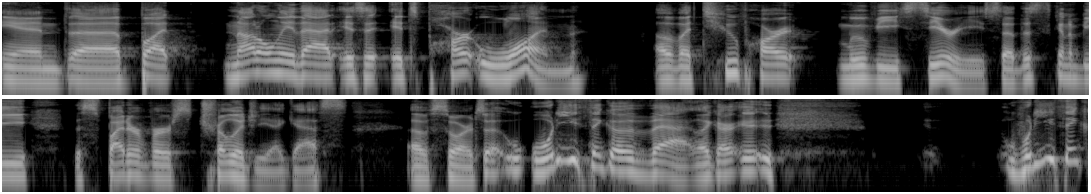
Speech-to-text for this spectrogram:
and uh, but not only that is it it's part one of a two-part movie series. So this is going to be the Spider-Verse trilogy, I guess, of sorts. What do you think of that? Like, are what do you think?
